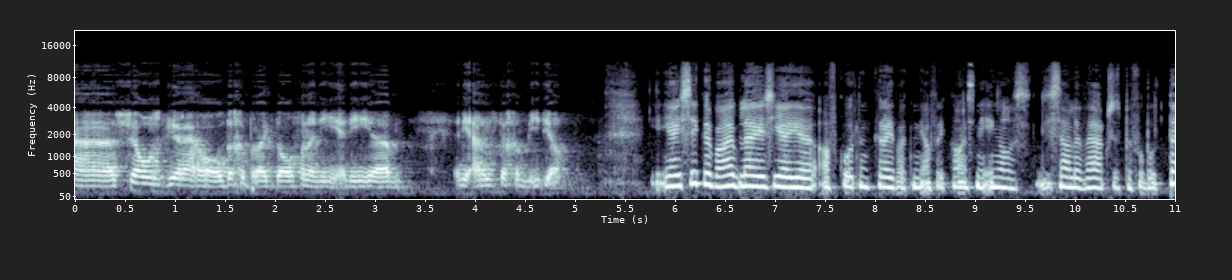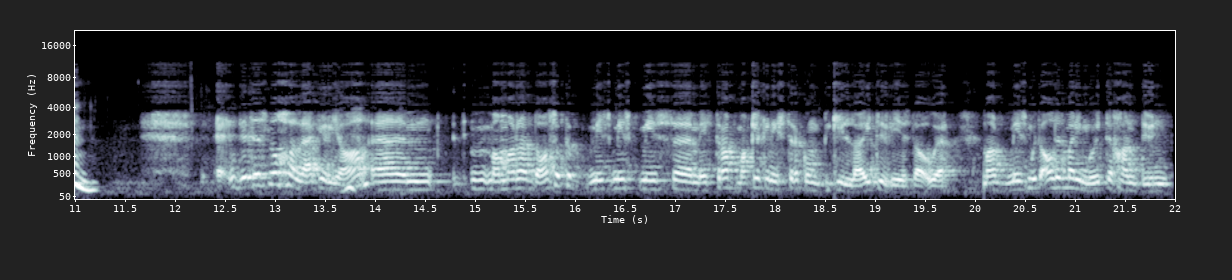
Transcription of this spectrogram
uh selfs deur herhaalde gebruik daarvan in die in die um, in die ernstige media. Jy is seker baie bly as jy 'n afkorting kry wat in Afrikaans en Engels dieselfde werk soos byvoorbeeld PIN. Uh, dit is nogal lekker ja. Ehm um, maar maar daar's ook 'n mens mens mens uh, mens trap maklik in die stryk om bietjie lui te wees daaroor. Maar mens moet altyd maar die moeite gaan doen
